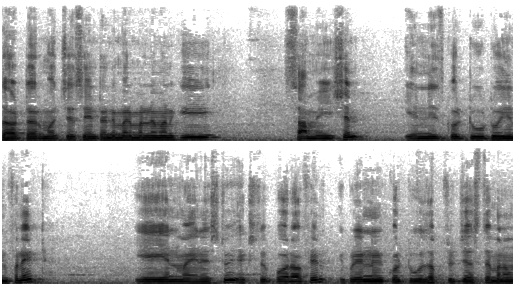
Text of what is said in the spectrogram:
third term వచ్చేసి ఏంటంటే మరి మళ్ళీ మనకి summation n equal two to infinite a n minus two x to power of n ఇప్పుడు ఎన్ ఈక్వల్ టూ సబ్స్టిట్యూట్ చేస్తే మనం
